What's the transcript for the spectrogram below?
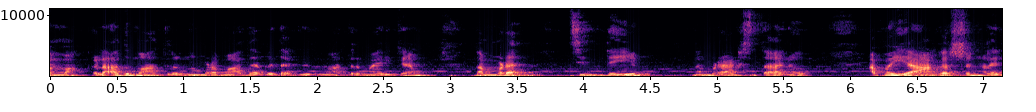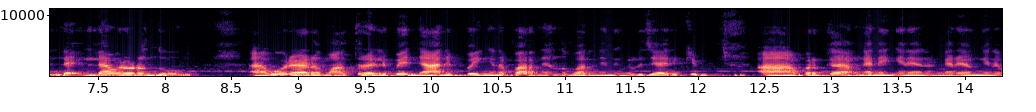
മക്കൾ അത് മാത്രം നമ്മുടെ മാതാപിതാക്കൾ ഇത് മാത്രമായിരിക്കണം. നമ്മുടെ ചിന്തയും നമ്മുടെ അടിസ്ഥാനവും. അപ്പോൾ ഈ ആകർഷങ്ങളെല്ലാം എല്ലാവരോടും തോന്നും. ആ, ഒരാൾ മാത്രമല്ല. ഇപ്പം ഞാനിപ്പോൾ ഇങ്ങനെ പറഞ്ഞെന്ന് പറഞ്ഞ് നിങ്ങൾ വിചാരിക്കും അവർക്ക് അങ്ങനെ ഇങ്ങനെ അങ്ങനെ ഇങ്ങനെ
